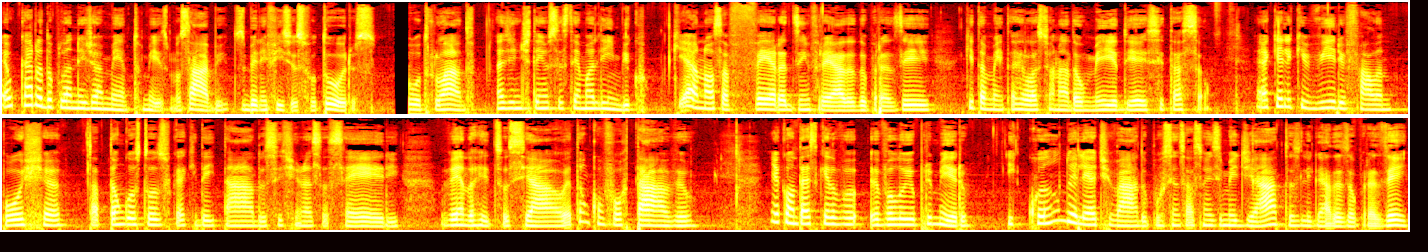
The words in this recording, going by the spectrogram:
É o cara do planejamento mesmo, sabe? Dos benefícios futuros. Do outro lado, a gente tem o sistema límbico, que é a nossa fera desenfreada do prazer, que também está relacionada ao medo e à excitação. É aquele que vira e fala: Poxa, tá tão gostoso ficar aqui deitado assistindo essa série, vendo a rede social, é tão confortável, e acontece que ele evoluiu primeiro. E quando ele é ativado por sensações imediatas ligadas ao prazer,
